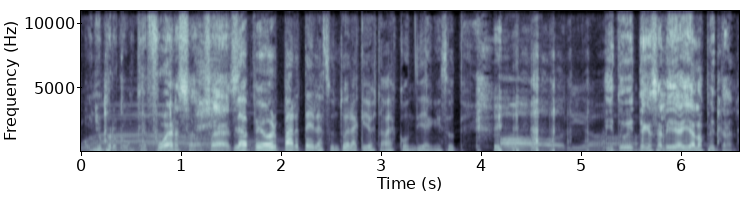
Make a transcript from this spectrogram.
Coño, pero con qué fuerza. O sea, La peor parte del asunto era que yo estaba escondida en ese hotel. Oh, Dios. y tuviste que salir de ahí al hospital.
